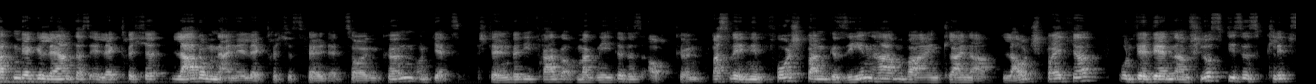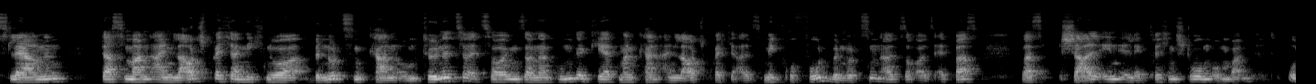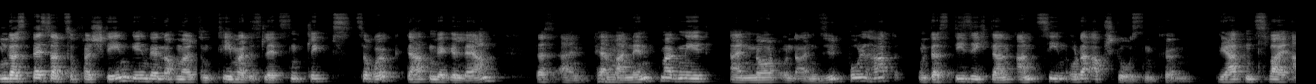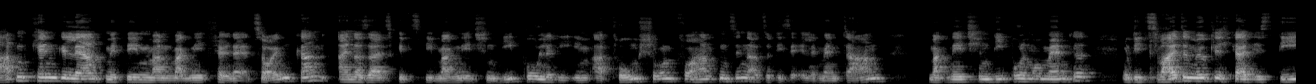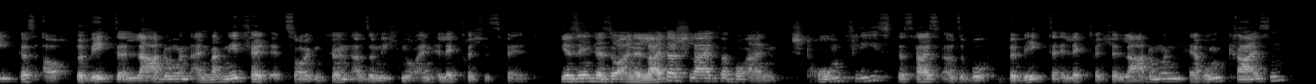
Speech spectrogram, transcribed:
hatten wir gelernt, dass elektrische Ladungen ein elektrisches Feld erzeugen können und jetzt stellen wir die Frage, ob Magnete das auch können. Was wir in dem Vorspann gesehen haben, war ein kleiner Lautsprecher und wir werden am Schluss dieses Clips lernen, dass man einen Lautsprecher nicht nur benutzen kann, um Töne zu erzeugen, sondern umgekehrt, man kann einen Lautsprecher als Mikrofon benutzen, also als etwas, was Schall in elektrischen Strom umwandelt. Um das besser zu verstehen, gehen wir nochmal zum Thema des letzten Clips zurück. Da hatten wir gelernt, dass ein Permanentmagnet einen Nord- und einen Südpol hat und dass die sich dann anziehen oder abstoßen können. Wir hatten zwei Arten kennengelernt, mit denen man Magnetfelder erzeugen kann. Einerseits gibt es die magnetischen Dipole, die im Atom schon vorhanden sind, also diese elementaren magnetischen Dipolmomente. Und die zweite Möglichkeit ist die, dass auch bewegte Ladungen ein Magnetfeld erzeugen können, also nicht nur ein elektrisches Feld. Hier sehen wir so eine Leiterschleife, wo ein Strom fließt, das heißt also, wo bewegte elektrische Ladungen herumkreisen.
